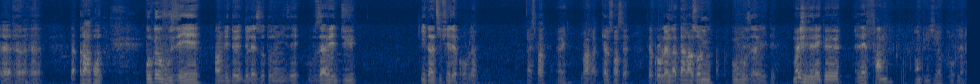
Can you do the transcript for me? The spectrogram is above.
euh, euh, euh, rencontrent? Pour que vous ayez envie de, de les autonomiser, vous avez dû identifier les problèmes, n'est-ce pas? Oui. Voilà. Quels sont ces, ces problèmes-là? Dans la zone où vous avez été Moi, je dirais que les femmes ont plusieurs problèmes.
